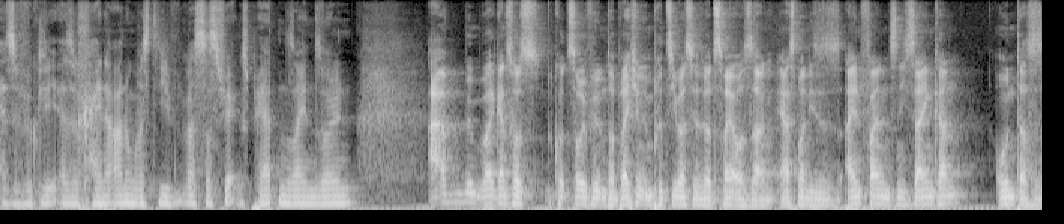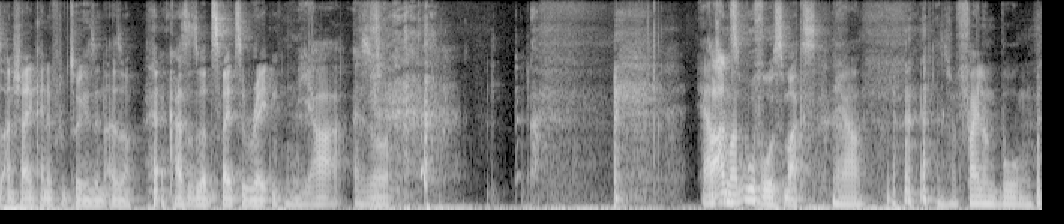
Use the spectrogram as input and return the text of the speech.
Also wirklich, also keine Ahnung, was die, was das für Experten sein sollen. Ah, mal ganz kurz, kurz, sorry für die Unterbrechung. Im Prinzip hast du jetzt zwei Aussagen. Erstmal dieses Einfallen, es nicht sein kann und dass es anscheinend keine Flugzeuge sind. Also kannst du sogar zwei zu raten. Ja, also. Waren es UFOs, Max? ja, also Pfeil und Bogen.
